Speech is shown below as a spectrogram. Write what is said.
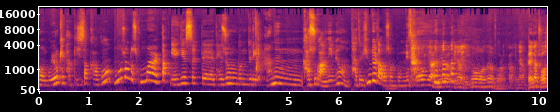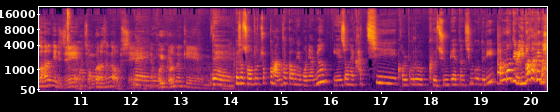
원 뭐 이렇게 받기 시작하고 어느 정도 정말 딱 얘기했을 때 대중분들이 아는 가수가 아니면 다들 힘들다고 전 봅니다. 뻥이 아니라 그냥 이거는 뭐랄까 그냥 내가 좋아서 하는 일이지 맞아요. 거랑 상관없이 네, 그냥 네. 거의 그런 느낌. 네. 그래서 저도 조금 안타까운 게 뭐냐면 예전에 같이 걸그룹 그 준비했던 친구들이 한마디로 이 바닥에 나와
